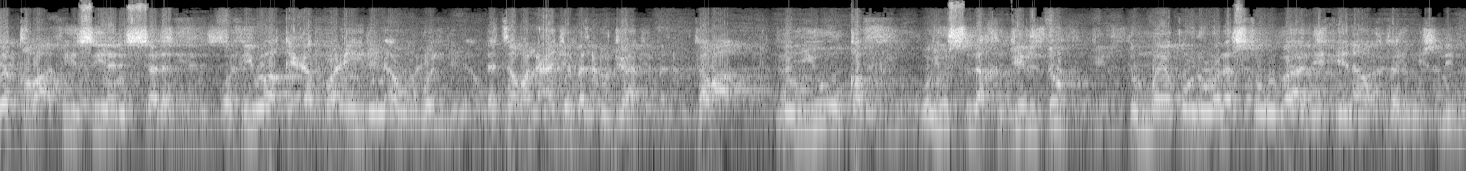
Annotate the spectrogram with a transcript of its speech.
اقرأ في سير السلف وفي واقع الرعيل الأول. لترى العجب العجاب. ترى من يوقف ويسلخ جلده ثم يقول ولست أبالي حين أقتل مسلما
